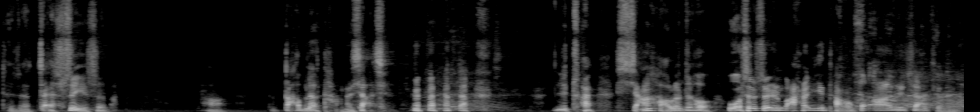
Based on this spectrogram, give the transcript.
这这再试一试吧，啊，大不了躺着下去。一穿想好了之后，我是神人，马上一躺，哗就下去了。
